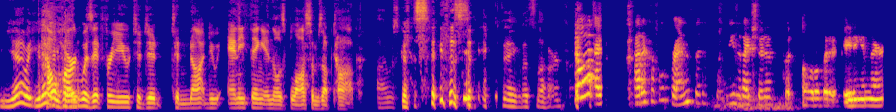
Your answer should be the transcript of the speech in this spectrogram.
Yeah, but you know How you've hard was it for you to do, to not do anything in those blossoms up top? I was going to say the same thing. That's the hard. part. You know what? I had a couple friends that have told me that I should have put a little bit of shading in there.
